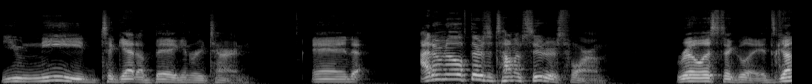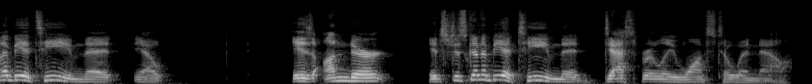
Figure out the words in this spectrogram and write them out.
you need to get a big in return. And I don't know if there's a ton of suitors for him. Realistically, it's going to be a team that, you know, is under it's just going to be a team that desperately wants to win now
